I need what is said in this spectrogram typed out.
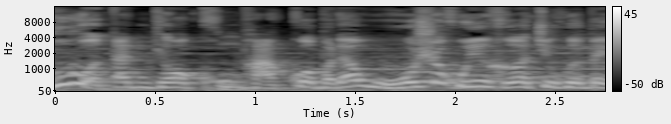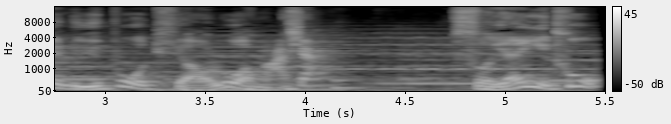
如若单挑，恐怕过不了五十回合就会被吕布挑落马下。此言一出，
